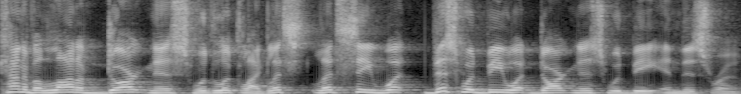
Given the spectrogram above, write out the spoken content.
kind of a lot of darkness would look like. Let's, let's see what this would be, what darkness would be in this room.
